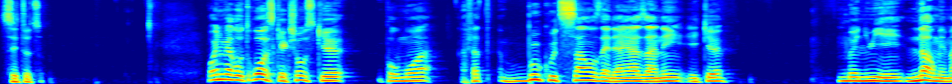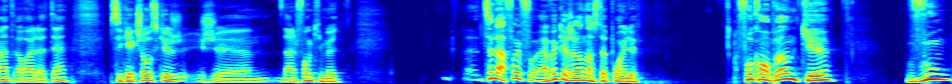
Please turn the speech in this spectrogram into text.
c'est tout ça. Point numéro 3, c'est quelque chose que, pour moi, a fait beaucoup de sens dans les dernières années et que me nuit énormément à travers le temps. C'est quelque chose que je, dans le fond, qui me. Tu sais, la fois, faut, avant que je rentre dans ce point-là, il faut comprendre que vous,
